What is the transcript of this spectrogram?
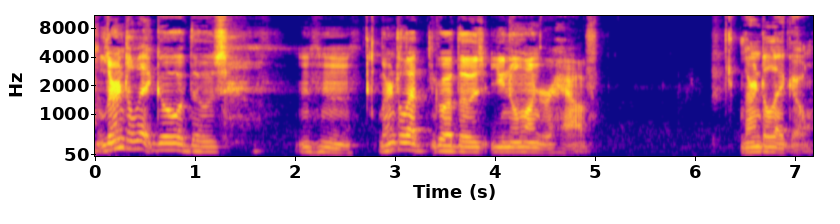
Learn to let go of those. Mm-hmm. Learn to let go of those you no longer have learn to let go,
